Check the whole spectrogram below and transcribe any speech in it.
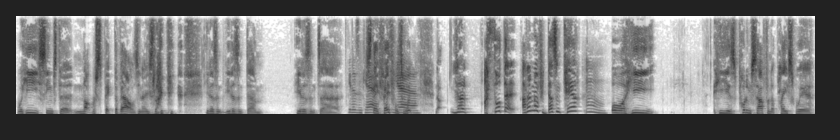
where he seems to not respect the vows. You know, he's like, he doesn't, he doesn't, um, he doesn't, uh, He doesn't care. stay faithful Yeah. to it. No, you know, I thought that, I don't know if he doesn't care or he, he has put himself in a place where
